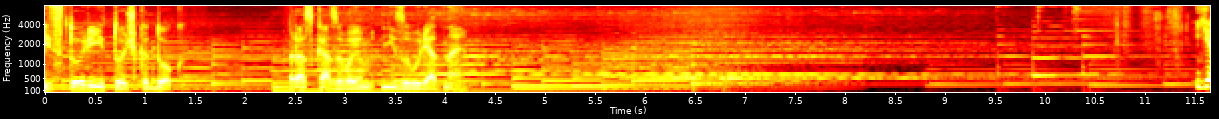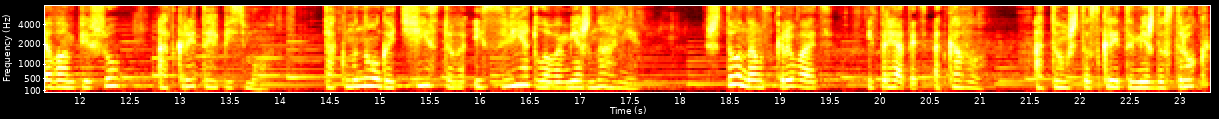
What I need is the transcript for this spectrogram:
Истории.док Рассказываем незаурядное. Я вам пишу открытое письмо. Так много чистого и светлого между нами. Что нам скрывать и прятать от кого? О том, что скрыто между строк,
